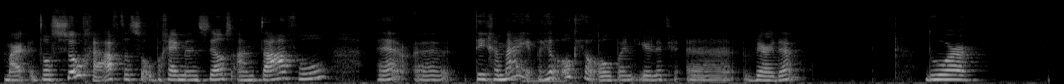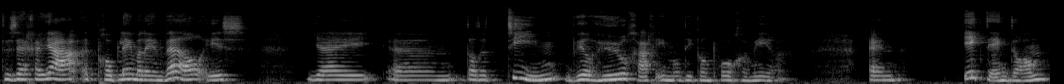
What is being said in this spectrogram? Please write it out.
maar het was zo gaaf dat ze op een gegeven moment zelfs aan tafel hè, uh, tegen mij heel, ook heel open en eerlijk uh, werden. Door te zeggen, ja, het probleem alleen wel is jij, uh, dat het team wil heel graag iemand die kan programmeren. En ik denk dan,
